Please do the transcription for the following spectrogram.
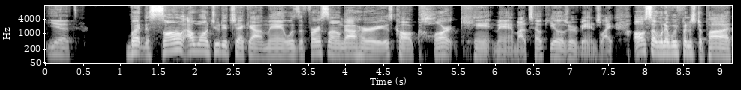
yeah, But the song I want you to check out, man, was the first song I heard. It was called Clark Kent, man, by Tokyo's Revenge. Like, also, whenever we finish the pod,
